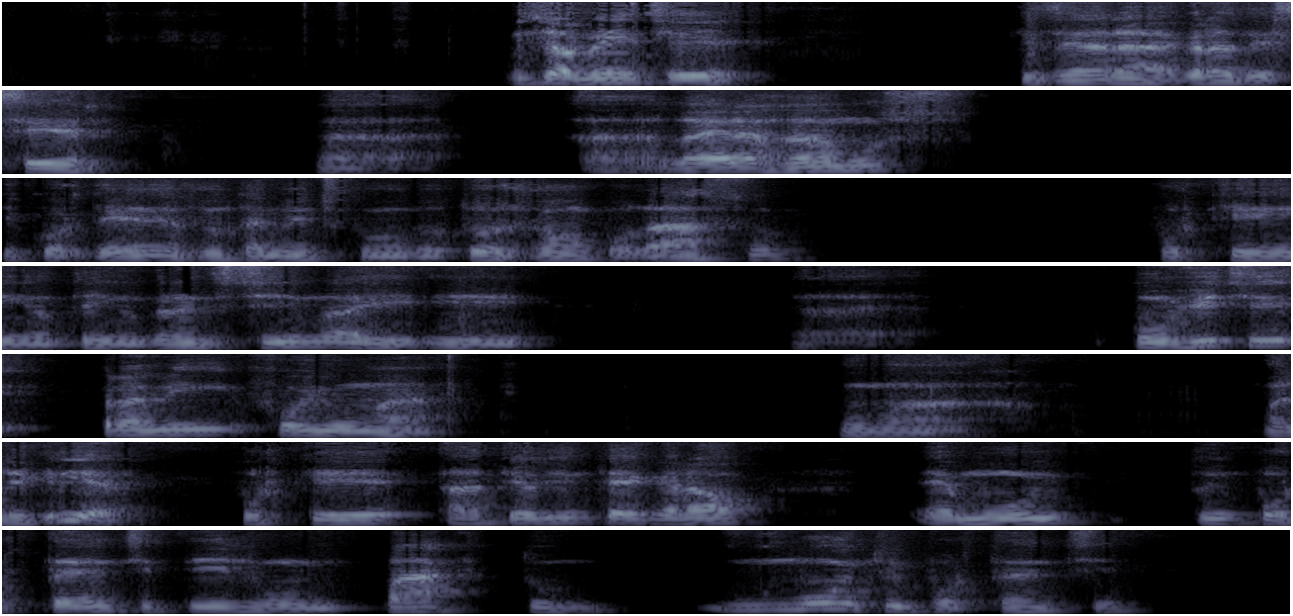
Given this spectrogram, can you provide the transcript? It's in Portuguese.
Inicialmente, quisera agradecer a, a Laira Ramos, que coordena, juntamente com o Dr. João Colasso, por quem eu tenho grande estima e, e é, convite para mim foi uma, uma, uma alegria, porque a teoria integral é muito importante, teve um impacto muito importante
